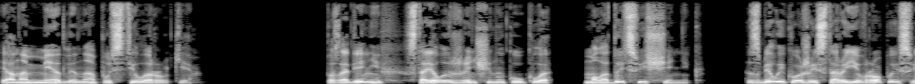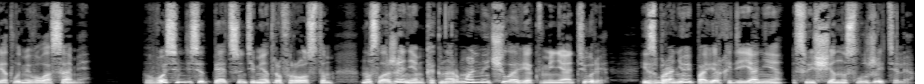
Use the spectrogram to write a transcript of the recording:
и она медленно опустила руки. Позади них стояла женщина-кукла, молодой священник, с белой кожей старой Европы и светлыми волосами. 85 сантиметров ростом, но сложением, как нормальный человек в миниатюре, и с броней поверх одеяния священнослужителя.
